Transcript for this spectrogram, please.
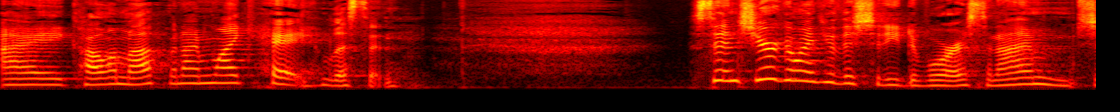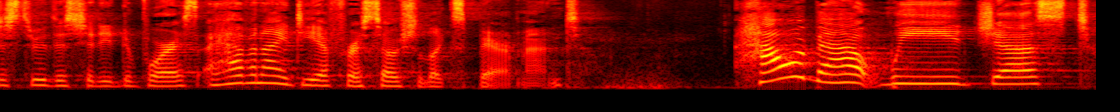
I call him up and I'm like, hey, listen, since you're going through the shitty divorce and I'm just through the shitty divorce, I have an idea for a social experiment. How about we just,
